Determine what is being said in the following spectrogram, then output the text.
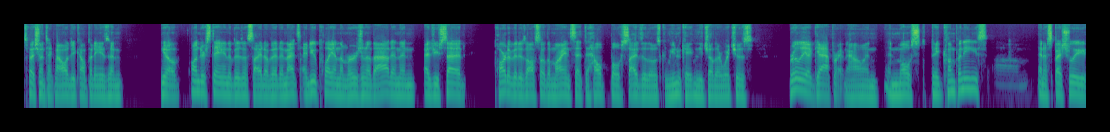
especially in technology companies and you know, understanding the business side of it. And that's, I do play in the immersion of that. And then, as you said, part of it is also the mindset to help both sides of those communicate with each other, which is really a gap right now in, in most big companies, um, and especially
